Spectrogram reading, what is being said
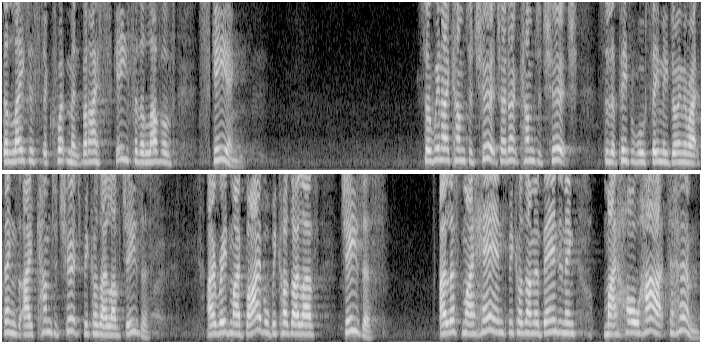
the latest equipment, but I ski for the love of skiing. So when I come to church, I don't come to church so that people will see me doing the right things. I come to church because I love Jesus. I read my Bible because I love Jesus. I lift my hands because I'm abandoning my whole heart to Him.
